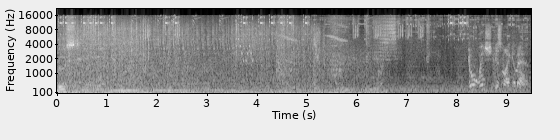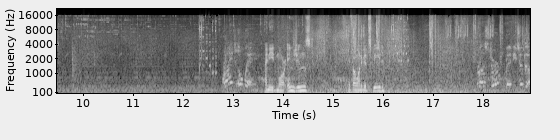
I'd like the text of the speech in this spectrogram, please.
boost. My command. Right away. I need more engines if I want a good speed. Thruster ready to go.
